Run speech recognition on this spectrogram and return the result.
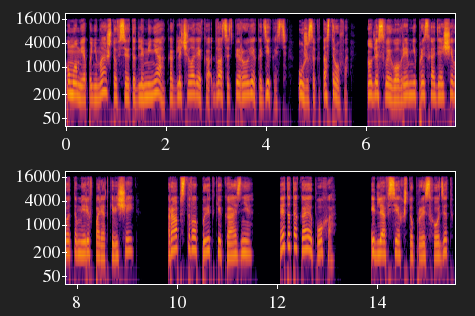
Умом я понимаю, что все это для меня, как для человека 21 века, дикость, ужас и катастрофа. Но для своего времени происходящее в этом мире в порядке вещей рабство, пытки, казни — это такая эпоха. И для всех, что происходит,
